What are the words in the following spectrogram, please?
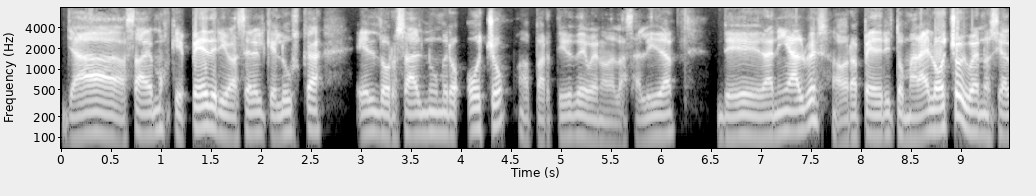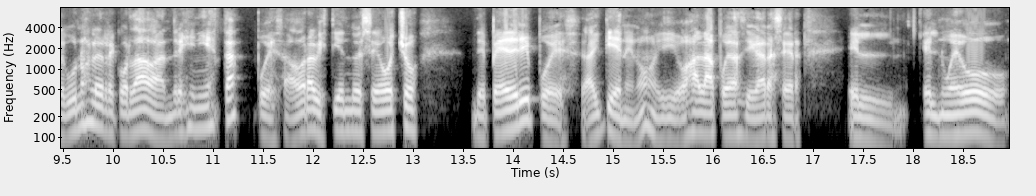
ya sabemos que Pedri va a ser el que luzca el dorsal número 8 a partir de, bueno, de la salida de Dani Alves. Ahora Pedri tomará el 8 y bueno, si a algunos le recordaba a Andrés Iniesta, pues ahora vistiendo ese 8 de Pedri, pues ahí tiene, ¿no? Y ojalá puedas llegar a ser el, el nuevo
